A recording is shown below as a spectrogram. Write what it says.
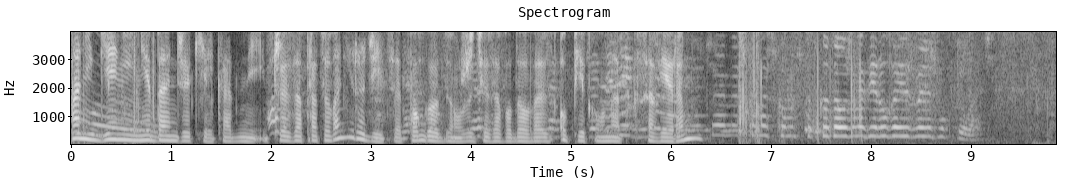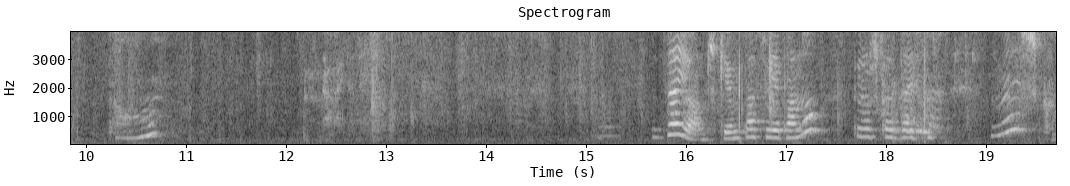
Pani Gieni nie będzie kilka dni. Czy zapracowani rodzice pogodzą życie zawodowe z opieką nad Ksawierem? Myszko, myszko, myszko, tylko założymy pieluchę i już będziesz mógł fruwać. To... Dawaj tutaj. Z, z zajączkiem. Pasuje panu? Pieluszka z zajączkiem. Myszko.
